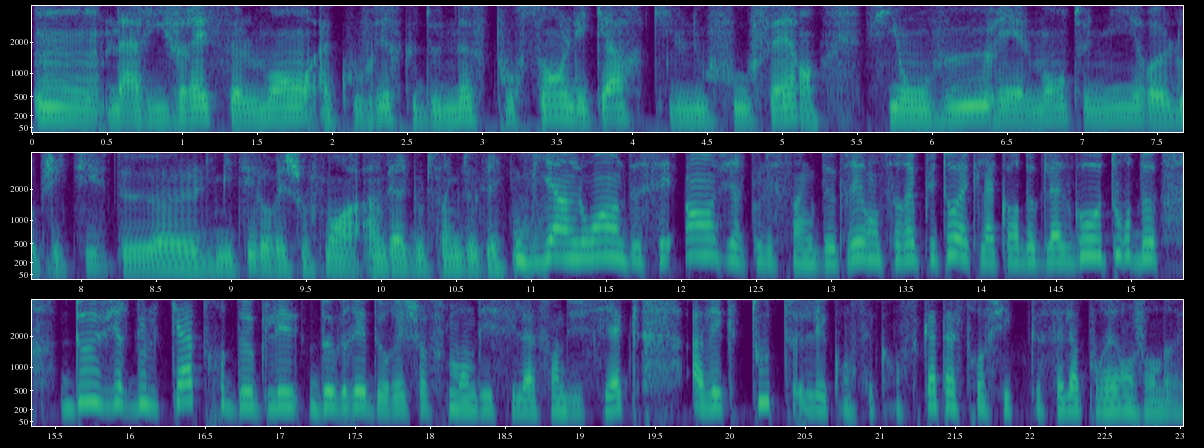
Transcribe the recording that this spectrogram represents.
on n'arriverait seulement à couvrir que de 9% l'écart qu'il nous faut faire si on veut réellement tenir l'objectif de euh, limiter le réchauffement à 1,5 degré. Bien loin de ces 1,5 degrés, on serait plutôt avec l'accord de Glasgow autour de 2,4 degrés de réchauffement d'ici la fin du siècle, avec toutes les conséquences catastrophiques que cela pourrait engendrer.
